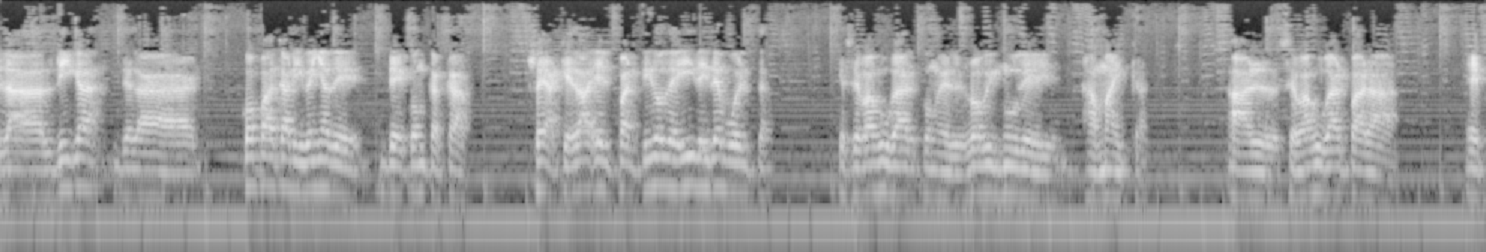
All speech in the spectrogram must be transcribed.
la liga de la Copa Caribeña de, de CONCACAF. O sea, queda el partido de ida y de vuelta que se va a jugar con el Robin Hood de Jamaica. Al, se va a jugar para eh,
